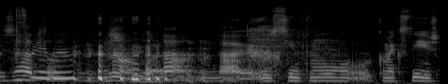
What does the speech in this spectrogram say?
Exato. Não, não dá, não dá. Eu sinto-me, como é que se diz?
